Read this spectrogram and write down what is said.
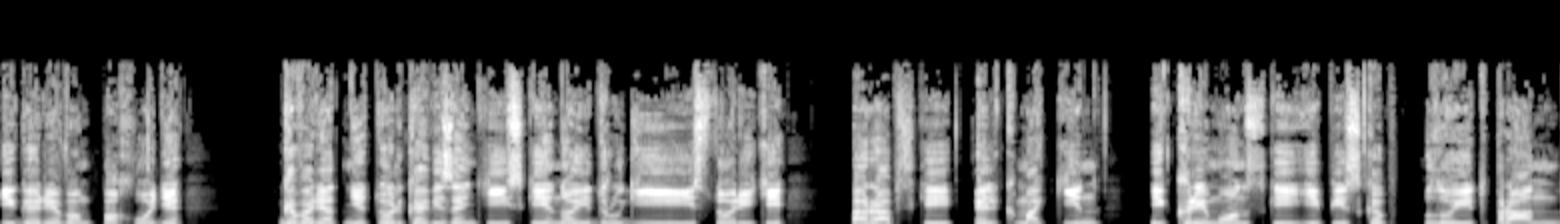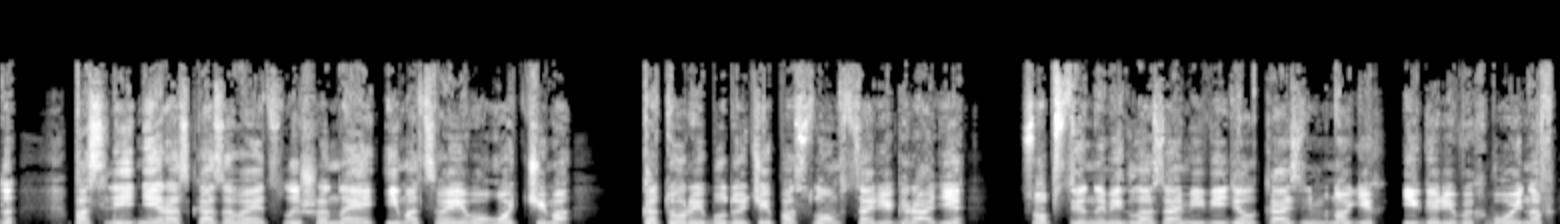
Игоревом походе говорят не только византийские, но и другие историки. Арабский Элькмакин и кремонский епископ Луид Пранд. Последний рассказывает слышанное им от своего отчима – который, будучи послом в Цареграде, собственными глазами видел казнь многих Игоревых воинов,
